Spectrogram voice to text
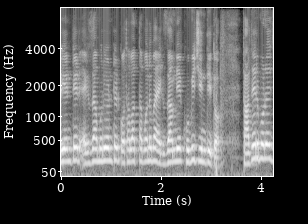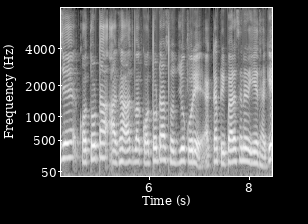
ওরিয়েন্টেড এক্সাম ওরিয়েন্টেড কথাবার্তা বলে বা এক্সাম নিয়ে খুবই চিন্তিত। তাদের মনে যে কতটা আঘাত বা কতটা সহ্য করে একটা প্রিপারেশানের ইয়ে থাকে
